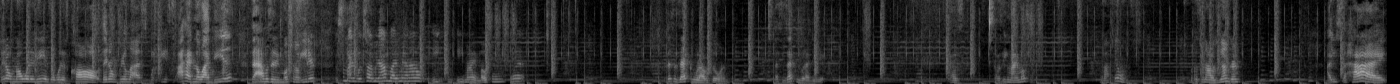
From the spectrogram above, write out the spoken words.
They don't know what it is or what it's called. They don't realize what it is. I had no idea that I was an emotional eater. If somebody would tell me that, I'm like, man, I don't eat eat my emotions. What? But That's exactly what I was doing. That's exactly what I did. I was I was eating my emotions my feelings. Because when I was younger, I used to hide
